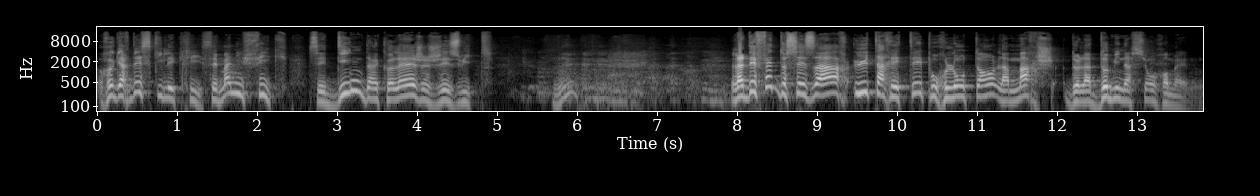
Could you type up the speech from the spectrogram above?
regardez ce qu'il écrit. C'est magnifique. C'est digne d'un collège jésuite. Hmm? La défaite de César eut arrêté pour longtemps la marche de la domination romaine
